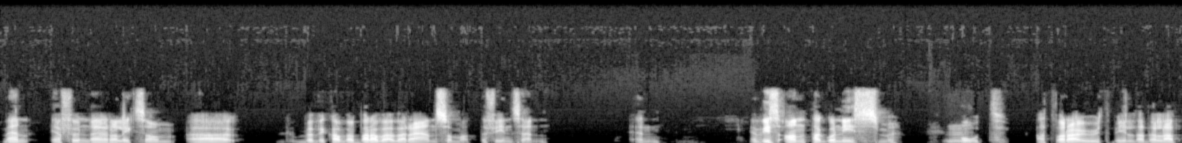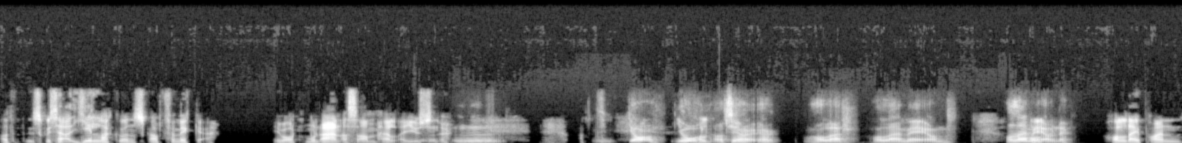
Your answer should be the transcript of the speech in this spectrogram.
Men jag funderar liksom, uh, men vi kan väl bara vara överens om att det finns en, en en viss antagonism mm. mot att vara utbildad eller att, att ska säga, gilla kunskap för mycket i vårt moderna samhälle just nu. Mm. Att, ja, jo, alltså jag, jag, håller, håller med om håller med om det. Håll dig på en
